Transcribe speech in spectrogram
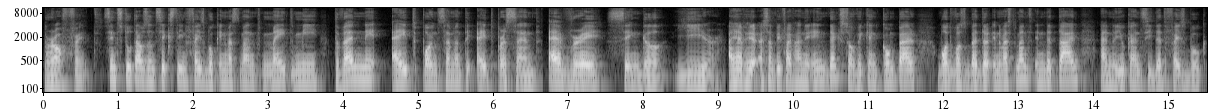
profit. Since 2016, Facebook investment made me 28.78% every single year. I have here S&P 500 index so we can compare what was better investment in the time and you can see that Facebook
